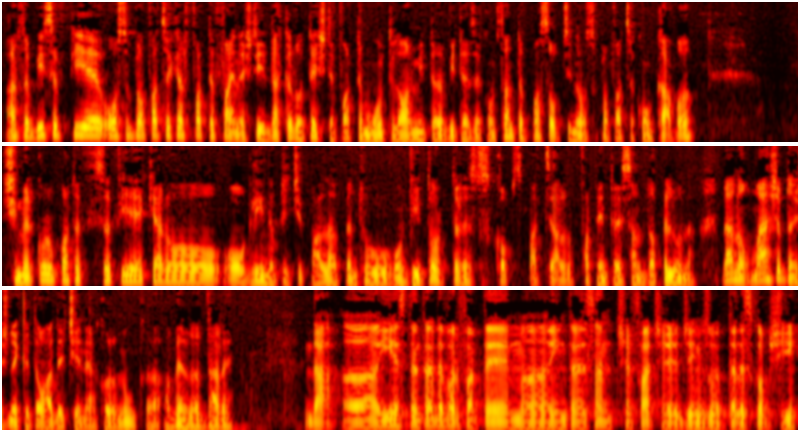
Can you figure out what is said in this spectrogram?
ar trebui să fie o suprafață chiar foarte faină, știi? Dacă rotește foarte mult la o anumită viteză constantă, poate să obține o suprafață concavă și Mercurul poate să fie chiar o, o oglindă principală pentru un viitor telescop spațial foarte interesant, doar pe lună. Dar nu, mai așteptăm și noi câteva decenii acolo, nu? Că avem răbdare. Da, uh, este într-adevăr foarte uh, interesant ce face James Webb Telescope și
